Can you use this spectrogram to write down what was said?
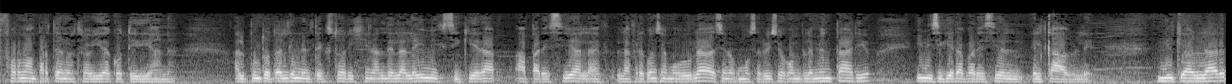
forman parte de nuestra vida cotidiana al punto tal que en el texto original de la ley ni siquiera aparecía la, frecuencia modulada, sino como servicio complementario, y ni siquiera aparecía el, cable. Ni que hablar,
